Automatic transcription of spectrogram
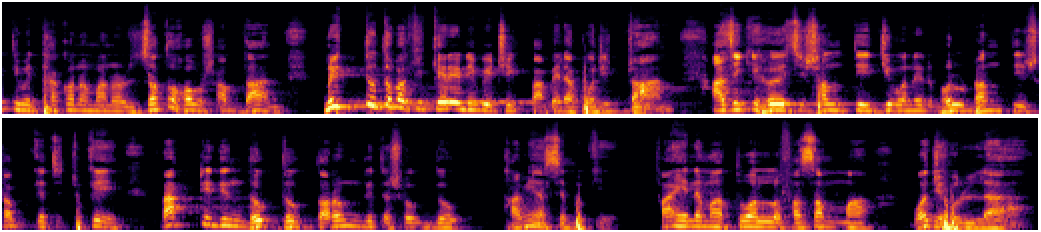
তুমি থাকো না, মানুষ যত হও সাবধান, মৃত্যু তোমাকে কেড়ে নিবে, ঠিক পাবে না পরিত্রাণ। আজকে কি হয়েছে? শান্তি, জীবনের ভুল ভ্রান্তি সব কিছু চুকে রাত্রি দিন ধুক ধুক, তরঙ্গিত সুখ দুঃখ থামিয়াছে বুকে। ফাইনামা তুয়াল্ল ফাসাম্মা ওয়াজহুল্লাহ।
